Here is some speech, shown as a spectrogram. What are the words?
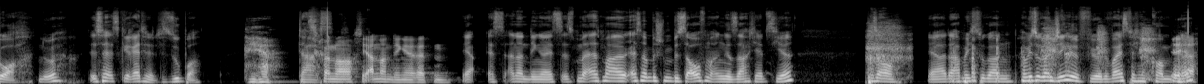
Joa, ne? Ist ja jetzt gerettet. Super. Ja, das, Das- können auch die anderen Dinge retten. Ja, erst anderen Dinger. Jetzt ist mal erstmal erstmal ein bisschen besaufen angesagt jetzt hier. Pass auf. Ja, da habe ich sogar ein, habe ich sogar einen Jingle für. Du weißt, welcher kommt, ne?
